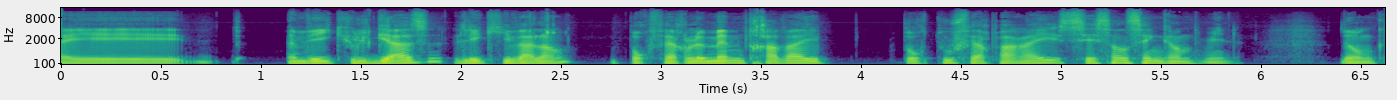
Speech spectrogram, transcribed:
Et un véhicule gaz, l'équivalent, pour faire le même travail, pour tout faire pareil, c'est 150 000. Donc,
